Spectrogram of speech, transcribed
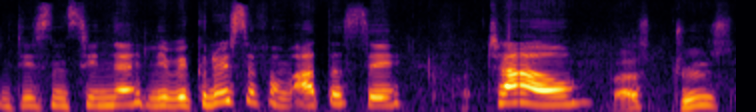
In diesem Sinne, liebe Grüße vom Attersee. Ciao! Passt, tschüss.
